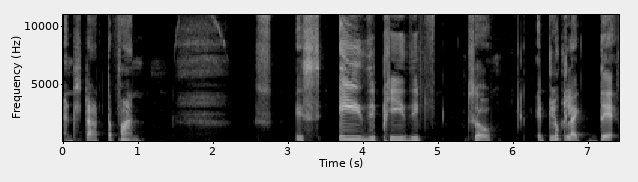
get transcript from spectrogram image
and start the fun. It's easy peasy. So it looked like this.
